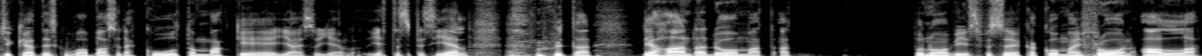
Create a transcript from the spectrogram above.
tycker att det skulle vara bara så där coolt och macke, jag är så jävla, jättespeciell, utan det handlar då om att, att på något vis försöka komma ifrån alla,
